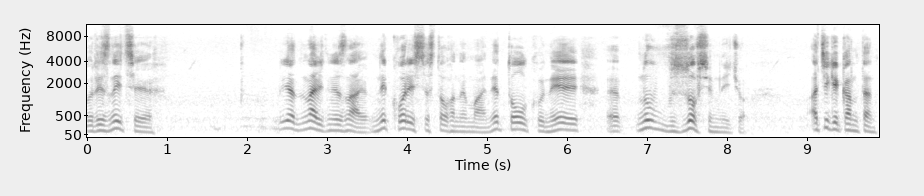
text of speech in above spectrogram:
Різниці. Я навіть не знаю, ні користі з того немає, ні толку, ні, е, ну зовсім нічого. А тільки контент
